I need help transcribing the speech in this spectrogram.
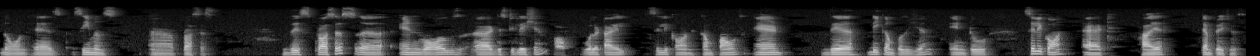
known as Siemens uh, process. This process involves distillation of volatile silicon compounds and their decomposition into silicon at higher temperatures.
